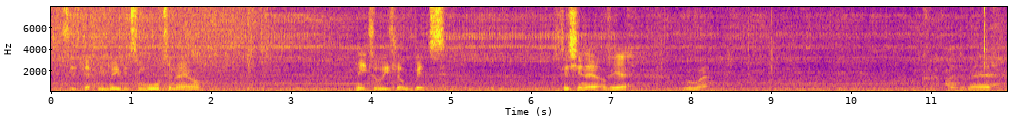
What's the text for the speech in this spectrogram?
Can see it's definitely moving some water now. Needs all these little bits fishing out of here. All that crap under there.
